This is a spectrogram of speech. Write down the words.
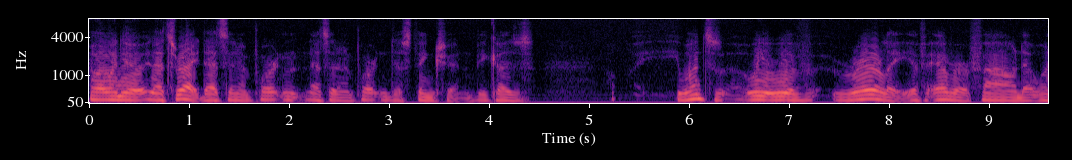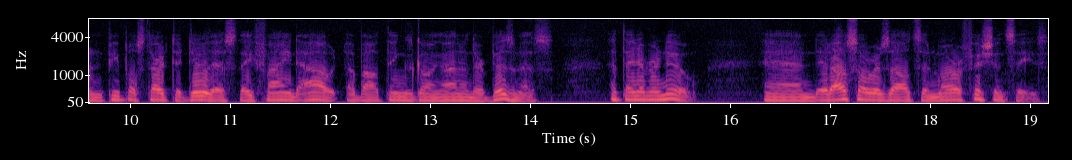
Well, when you that's right. That's an important that's an important distinction because once we we have rarely, if ever, found that when people start to do this, they find out about things going on in their business that they never knew, and it also results in more efficiencies,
